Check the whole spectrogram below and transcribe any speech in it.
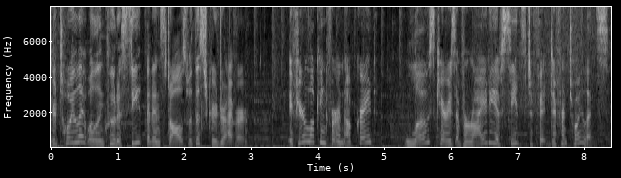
Your toilet will include a seat that installs with a screwdriver. If you're looking for an upgrade, Lowe's carries a variety of seats to fit different toilets.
